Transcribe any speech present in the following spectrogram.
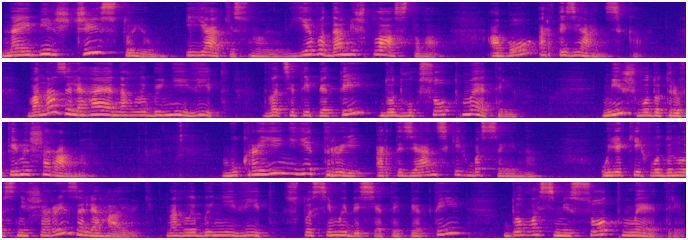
Найбільш чистою і якісною є вода міжпластова або артезіанська. Вона залягає на глибині від 25 до 200 метрів між водотривкими шарами. В Україні є три артезіанських басейна, у яких водоносні шари залягають на глибині від 175 до 800 метрів.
